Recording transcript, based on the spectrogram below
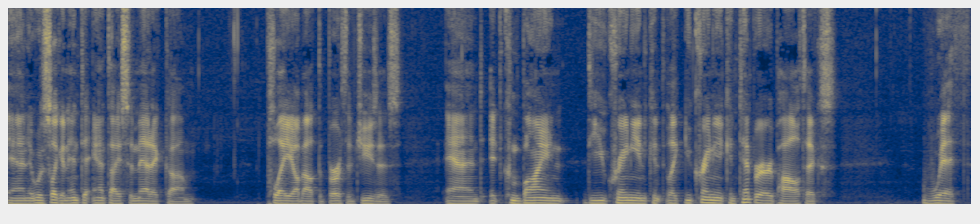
and it was like an anti-Semitic um, play about the birth of Jesus, and it combined the Ukrainian like Ukrainian contemporary politics with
